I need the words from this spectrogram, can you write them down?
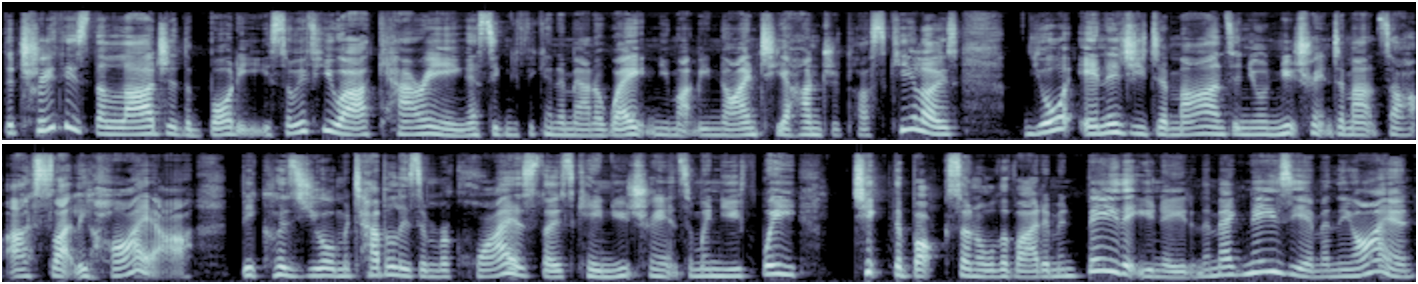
the truth is the larger the body. So if you are carrying a significant amount of weight and you might be 90, 100 plus kilos, your energy demands and your nutrient demands are, are slightly higher because your metabolism requires those key nutrients. And when you, we tick the box on all the vitamin B that you need and the magnesium and the iron,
